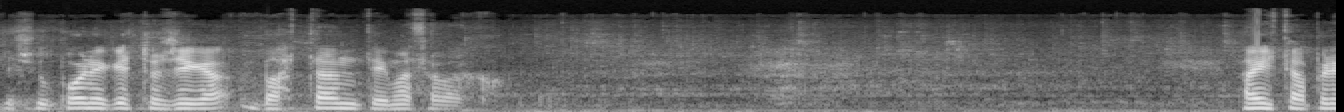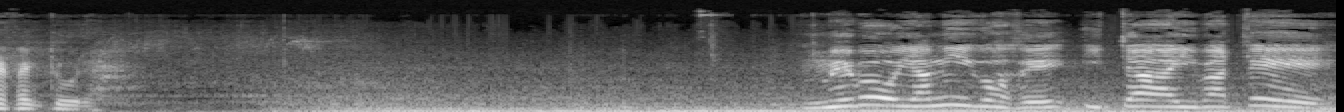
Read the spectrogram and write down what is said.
Se supone que esto llega bastante más abajo. Ahí está, prefectura. Me voy amigos de Itaibaté,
